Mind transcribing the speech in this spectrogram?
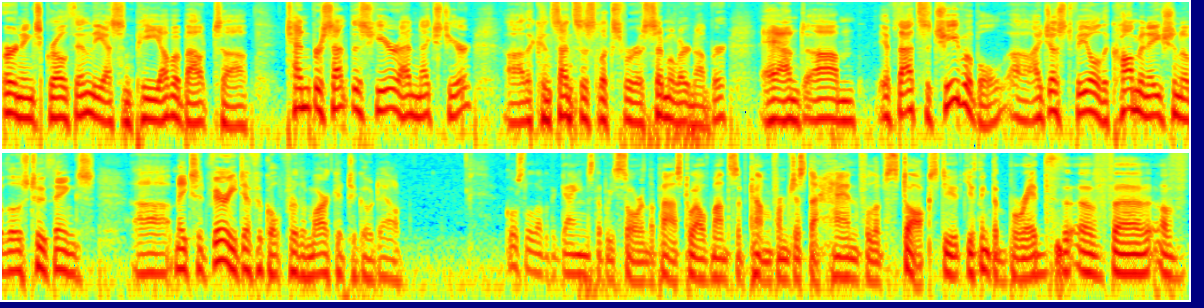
earnings growth in the S&P of about uh, 10% this year and next year. Uh, the consensus looks for a similar number. And um, if that's achievable, uh, I just feel the combination of those two things uh, makes it very difficult for the market to go down. Of course, a lot of the gains that we saw in the past 12 months have come from just a handful of stocks. Do you, do you think the breadth of, uh, of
